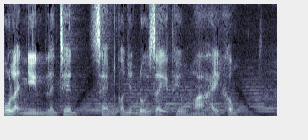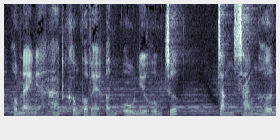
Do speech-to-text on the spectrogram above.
cô lại nhìn lên trên xem có những đôi giày thêu hoa hay không. Hôm nay nhà hát không có vẻ âm u như hôm trước, trăng sáng hơn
